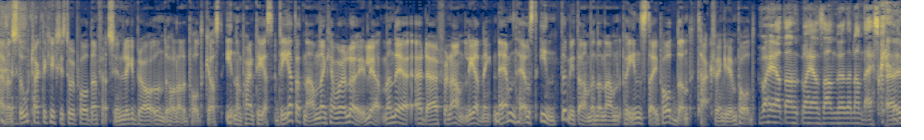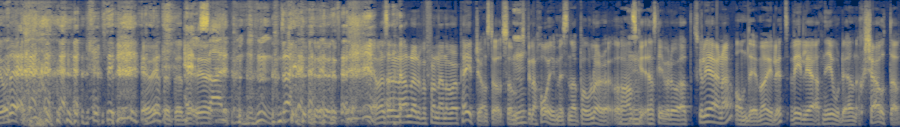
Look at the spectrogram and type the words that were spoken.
Även stort tack till Krigshistoriepodden för en synnerligen bra och underhållande podcast. Inom parentes, vet att namnen kan vara löjliga, men det är därför en anledning. Nämn helst inte mitt användarnamn på Insta i podden. Tack för en grym podd. Vad är, han, vad är hans användarnamn? Nej, jag skojar. Äh, jo, det... jag vet inte. Hälsar. Ja, men så den andra från en av våra Patreons då, som Mm. spelar hoj med sina polare. Och han, skri- han skriver då att skulle gärna, om det är möjligt, vilja att ni gjorde en shoutout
